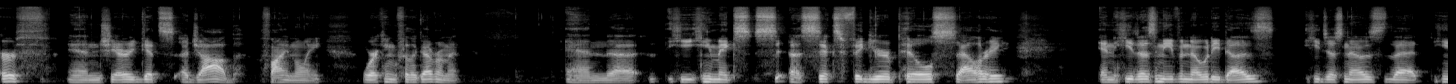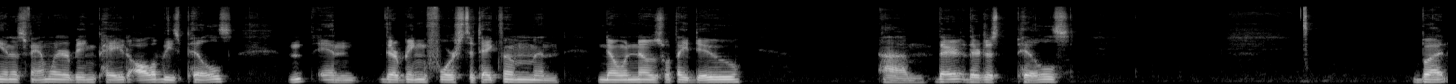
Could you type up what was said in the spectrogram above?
Earth and Jerry gets a job finally working for the government and uh, he he makes a six figure pill salary, and he doesn't even know what he does. He just knows that he and his family are being paid all of these pills, and they're being forced to take them, and no one knows what they do. Um, they're they're just pills. But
